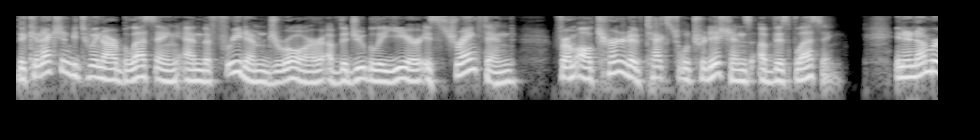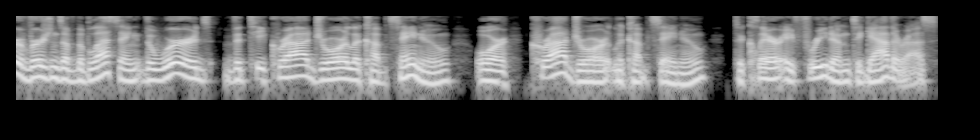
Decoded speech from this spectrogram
The connection between our blessing and the freedom dror of the Jubilee year is strengthened from alternative textual traditions of this blessing. In a number of versions of the blessing, the words V'tikra dror lekabtsenu or Kra dror lekabtsenu, declare a freedom to gather us,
